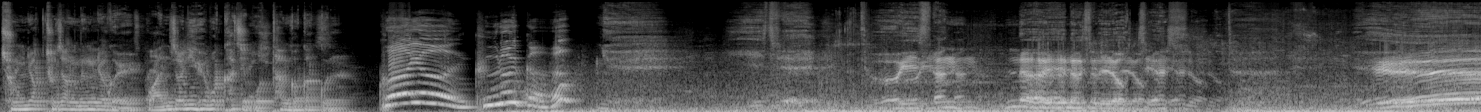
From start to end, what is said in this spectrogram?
중력 조작 능력을 완전히 회복하지 못한 것 같군. 과연 그럴까? 이제 더 이상 나의 에너지를 억제할 수 없다 으아!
